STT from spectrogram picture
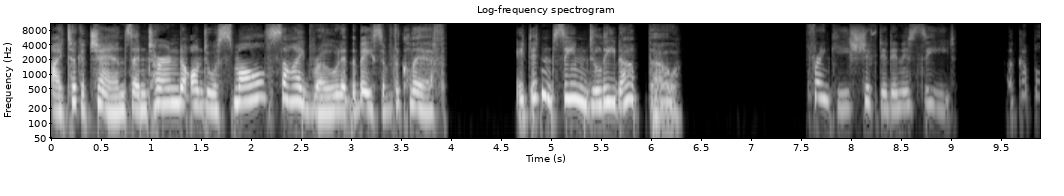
I took a chance and turned onto a small side road at the base of the cliff. It didn't seem to lead up, though. Frankie shifted in his seat. A couple of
